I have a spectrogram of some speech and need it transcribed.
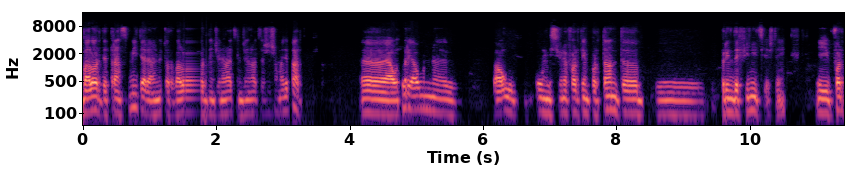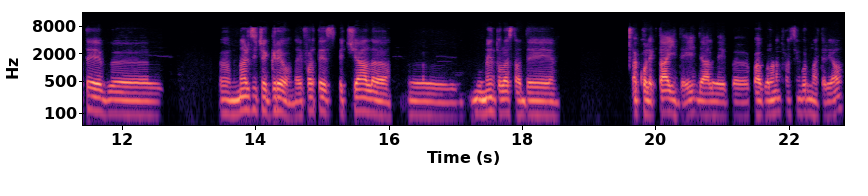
valori, de transmitere a anumitor valori din generație în generație și așa mai departe. Uh, autorii au, un, uh, au o misiune foarte importantă uh, prin definiție, știi? E foarte, uh, uh, n-aș zice greu, dar e foarte specială uh, momentul ăsta de a colecta idei, de a le uh, coagula într-un singur material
